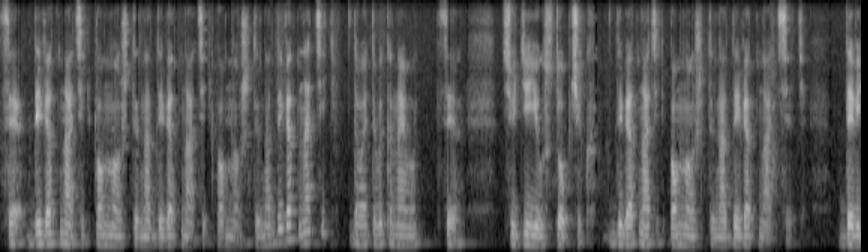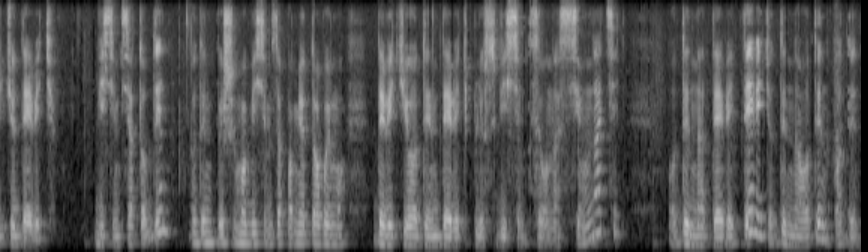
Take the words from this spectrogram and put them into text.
Це 19 помножити на 19 помножити на 19. Давайте виконаємо це, цю дію у стопчик. 19 помножити на 19. 9 9 81. 1 пишемо 8, запам'ятовуємо. 9 і 1, 9 плюс 8 це у нас 17. 1 на 9, 9, 1 на 1, 1.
